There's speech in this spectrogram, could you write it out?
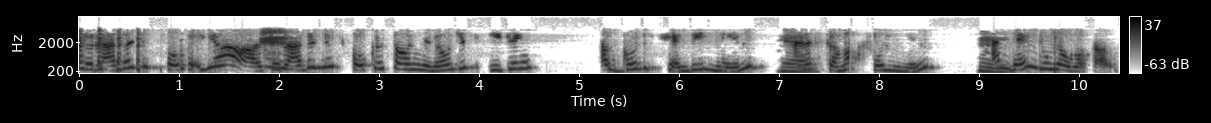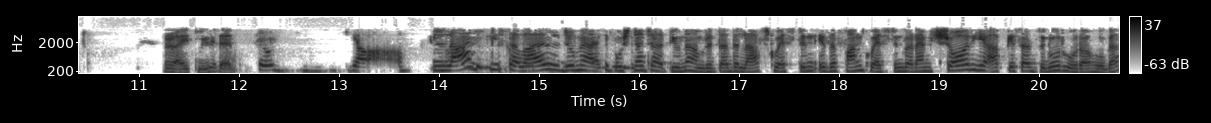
so rather just focus, yeah, so rather just focus on, you know, just eating a good healthy meal Yeah. and a stomach full meal Hmm. and then do your workout. Rightly said. So, yeah. Last सवाल जो मैं आपसे पूछना चाहती हूँ ना Amrita the last question is a fun question but I am sure ये आपके साथ ज़रूर हो रहा होगा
